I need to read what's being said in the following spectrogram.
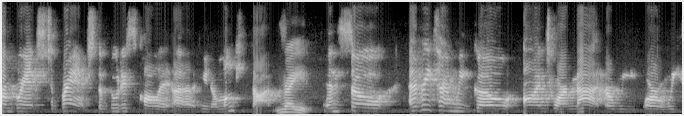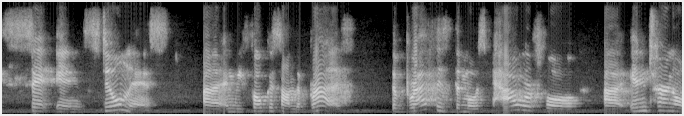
from branch to branch. The Buddhists call it, uh, you know, monkey thoughts. Right. And so every time we go onto our mat or we or we sit in stillness uh, and we focus on the breath, the breath is the most powerful uh, internal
